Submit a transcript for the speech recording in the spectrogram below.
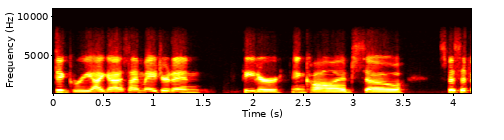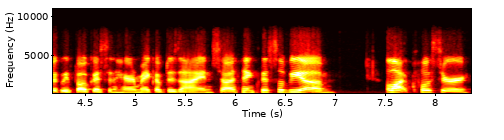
degree, I guess. I majored in theater in college, so specifically focused in hair and makeup design. So I think this will be um, a lot closer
